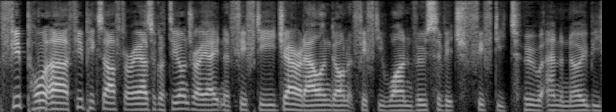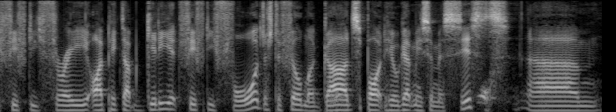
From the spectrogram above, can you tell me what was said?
few point, uh, few picks after ours. We've got DeAndre Ayton at 50, Jarrett Allen going at 51, Vucevic 52, Anunoby 53. I picked up Giddey at 54 just to fill my guard spot. He'll get me some assists. Um,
